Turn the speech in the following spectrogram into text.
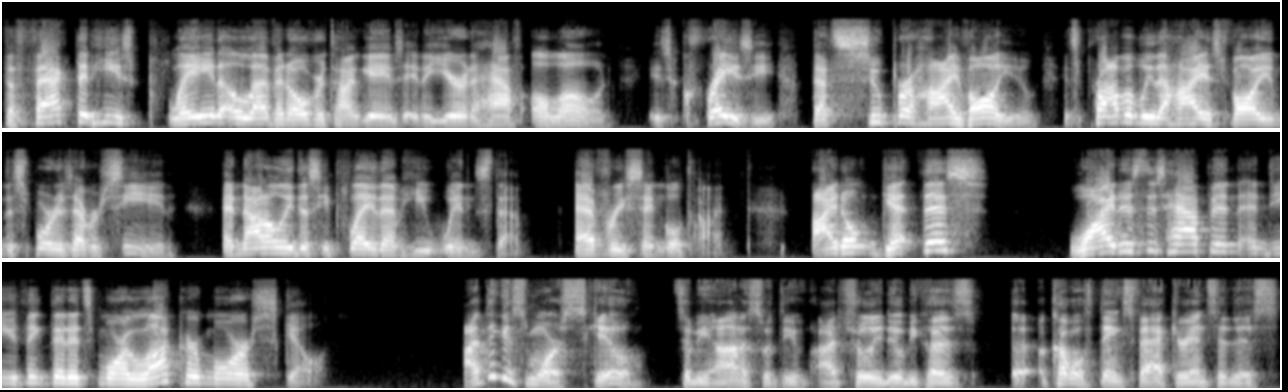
The fact that he's played 11 overtime games in a year and a half alone is crazy. That's super high volume. It's probably the highest volume the sport has ever seen. And not only does he play them, he wins them every single time. I don't get this. Why does this happen? And do you think that it's more luck or more skill? I think it's more skill to be honest with you. I truly do because a couple of things factor into this.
